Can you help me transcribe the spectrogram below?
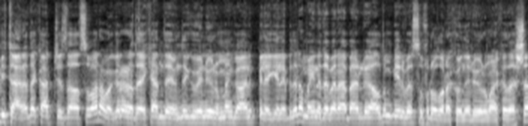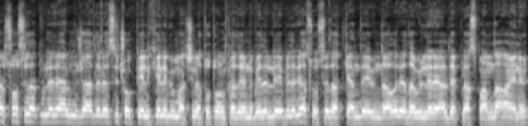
Bir tane de kart cezası var ama Granada'ya kendi evinde güveniyorum. Ben galip bile gelebilir ama yine de beraberliği aldım. 1 ve 0 olarak öneriyorum arkadaşlar. Sociedad Villarreal mücadelesi çok tehlikeli bir maç. Yine Toto'nun kaderini belirleyebilir. Ya Sociedad kendi evinde alır ya da Villarreal deplasmanda aynı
